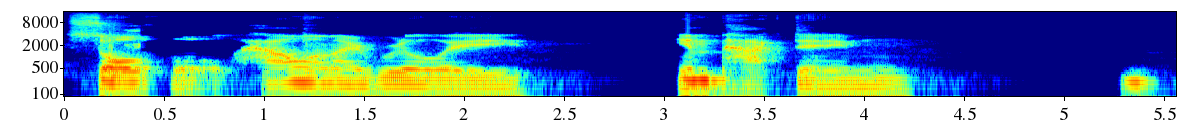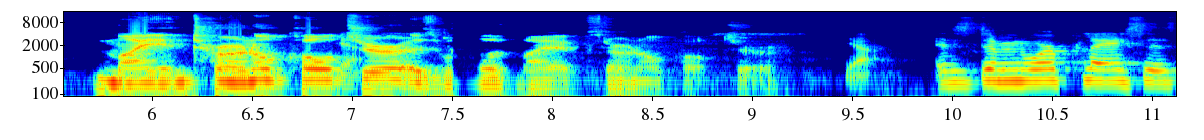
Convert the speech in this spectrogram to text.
soulful? How am I really impacting my internal culture yeah. as well as my external culture? Yeah, it's the more places.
